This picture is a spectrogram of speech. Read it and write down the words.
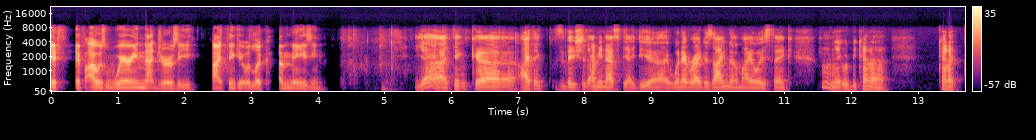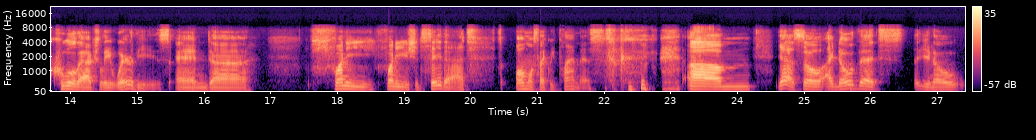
if if I was wearing that jersey I think it would look amazing. Yeah, I think uh, I think they should. I mean, that's the idea. Whenever I design them, I always think, hmm, it would be kind of kind of cool to actually wear these. And uh, funny, funny you should say that. It's almost like we planned this. um, yeah, so I know that you know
